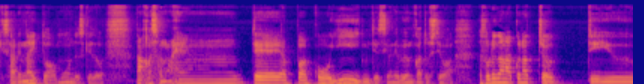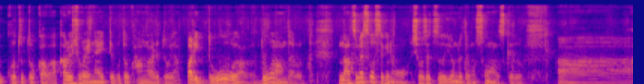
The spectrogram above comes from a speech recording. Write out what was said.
されないとは思うんですけどなんかその辺ってやっぱこういいんですよね文化としては。それがなくなっちゃうっていうこととか分かる人がいないってことを考えるとやっぱりどうなどうなんだろうって夏目漱石の小説読んでてもそうなんですけどあ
